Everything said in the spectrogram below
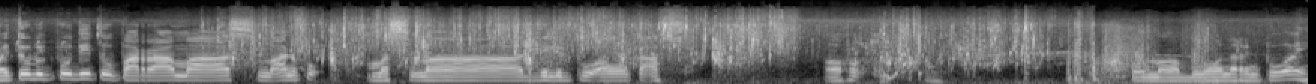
May tubig po dito para mas maano po, mas madilig po ang taas. Oho. May mga bunga na rin po ay.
